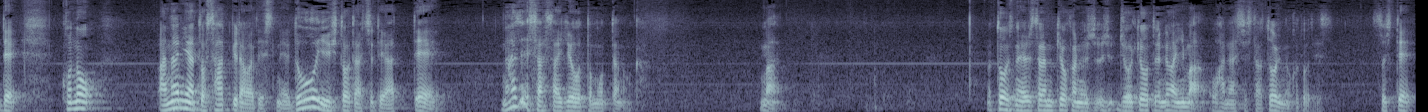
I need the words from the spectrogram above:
でこのアナニアとサピラはですねどういう人たちであってなぜ捧げようと思ったのか。まあ当時のエルサレム教会の状況というのは今お話しした通りのことです。そして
